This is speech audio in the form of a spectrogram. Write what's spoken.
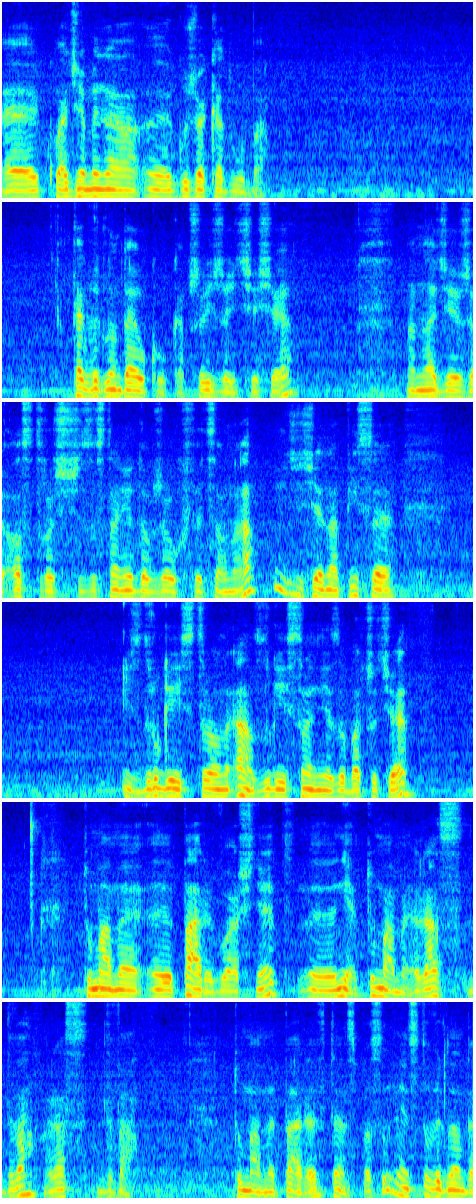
e, kładziemy na e, górze kadłuba. Tak wyglądają kółka. Przyjrzyjcie się. Mam nadzieję, że ostrość zostanie dobrze uchwycona. Widzicie napisy i z drugiej strony, a z drugiej strony nie zobaczycie. Tu mamy y, pary właśnie. y, Nie, tu mamy raz, dwa, raz, dwa. Tu mamy pary w ten sposób, więc tu wygląda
